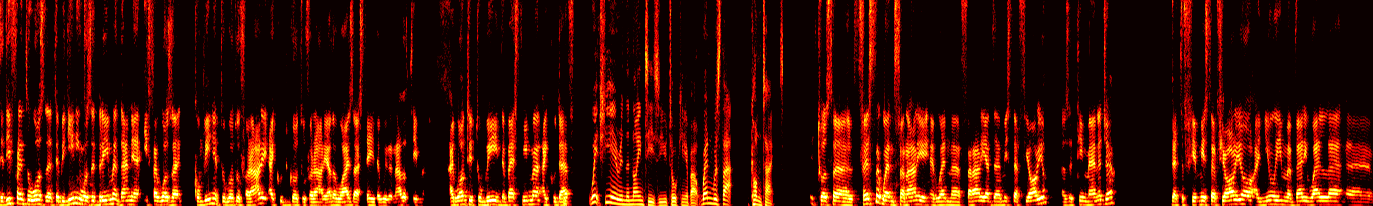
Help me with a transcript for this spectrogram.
the difference was that the beginning was a dream, and then if I was convenient to go to Ferrari, I could go to Ferrari. Otherwise, I stayed with another team. I wanted to be in the best team I could have. Which year in the 90s are you talking about? When was that contact? It was uh, first when Ferrari when uh, Ferrari had uh, Mr. Fiorio as a team manager. That Mr. Fiorio, I knew him very well uh, uh,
